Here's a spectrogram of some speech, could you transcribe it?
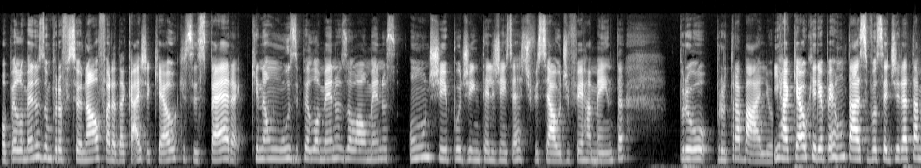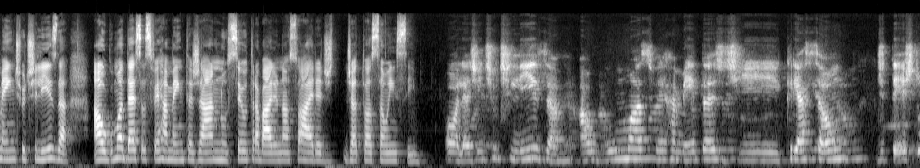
ou pelo menos um profissional fora da caixa, que é o que se espera, que não use pelo menos ou ao menos um tipo de inteligência artificial de ferramenta pro, pro trabalho. E Raquel, queria perguntar se você diretamente utiliza alguma dessas ferramentas já no seu trabalho, na sua área de, de atuação em si. Olha, a gente utiliza algumas ferramentas de criação de texto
